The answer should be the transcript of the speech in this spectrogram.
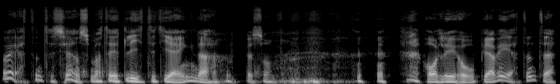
Jag vet inte. Det känns som att det är ett litet gäng där uppe som håller ihop. Jag vet inte.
